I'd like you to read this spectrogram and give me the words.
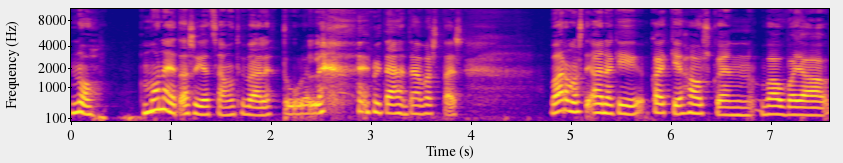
No, monet asiat saa mut hyvälle tuulelle. Mitähän tämä vastaisi? Varmasti ainakin kaikkien hauskojen vauva- ja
